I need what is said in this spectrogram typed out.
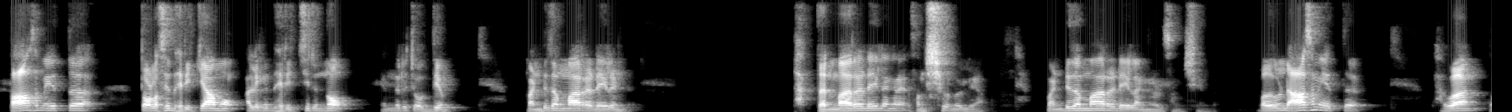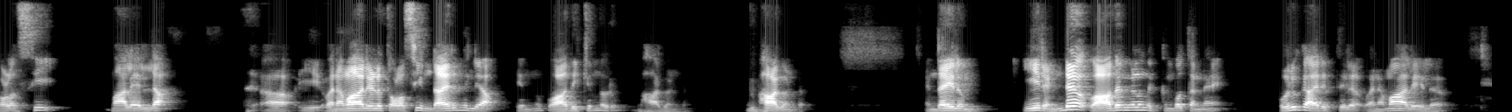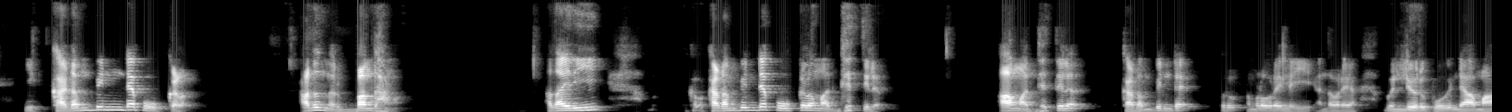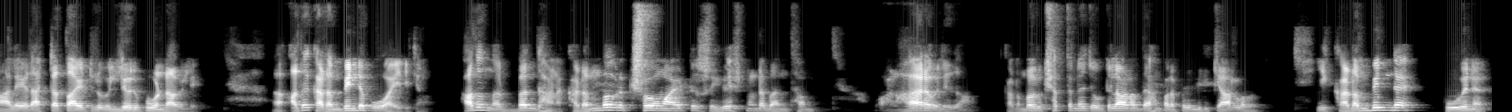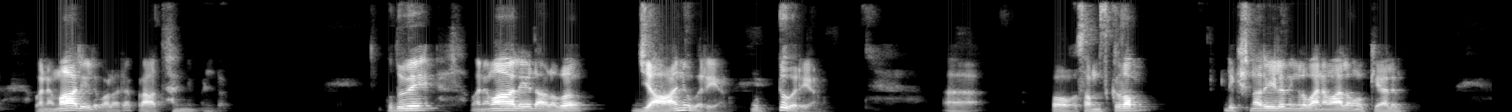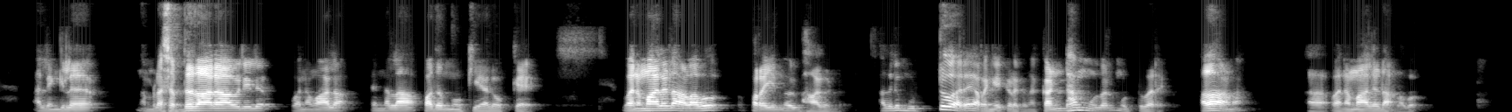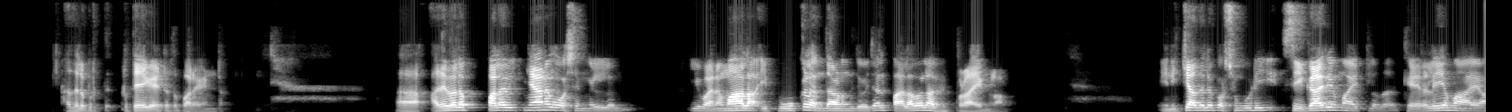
അപ്പോൾ ആ സമയത്ത് തുളസി ധരിക്കാമോ അല്ലെങ്കിൽ ധരിച്ചിരുന്നോ എന്നൊരു ചോദ്യം പണ്ഡിതന്മാരുടെ ഇടയിലുണ്ട്. ഭക്തന്മാരുടെ ഇടയിൽ അങ്ങനെ സംശയമൊന്നുമില്ല. പണ്ഡിതന്മാരുടെ ഇടയിൽ അങ്ങനെ ഒരു സംശയമുണ്ട്. അപ്പോൾ അതുകൊണ്ട് ആ സമയത്ത് ഭഗവാൻ തുളസി മാലയല്ല ഈ വനമാലയിൽ തുളസി ഉണ്ടായിരുന്നില്ല എന്ന് വാദിക്കുന്ന ഒരു ഭാഗമുണ്ട് വിഭാഗമുണ്ട്. എന്തായാലും ഈ രണ്ട് വാദങ്ങൾ നിൽക്കുമ്പോൾ തന്നെ ഒരു കാര്യത്തിൽ വനമാലയിൽ ഈ കടമ്പിന്റെ പൂക്കൾ അത് നിർബന്ധമാണ്. അതായത് ഈ കടമ്പിന്റെ പൂക്കൾ മധ്യത്തിൽ ആ മധ്യത്തിൽ കടമ്പിന്റെ ഒരു നമ്മൾ പറയില്ലേ ഈ എന്താ പറയുക വലിയൊരു പൂവിന്റെ ആ മാലയുടെ അറ്റത്തായിട്ടൊരു വലിയൊരു പൂ ഉണ്ടാവില്ലേ അത് കടമ്പിന്റെ പൂവായിരിക്കണം. അത് നിർബന്ധമാണ്. കടമ്പ വൃക്ഷവുമായിട്ട് ശ്രീകൃഷ്ണന്റെ ബന്ധം വളരെ വലുതാണ്. കടമ്പ വൃക്ഷത്തിന്റെ ചുവട്ടിലാണ് അദ്ദേഹം പലപ്പോഴും ഇരിക്കാറുള്ളത്. ഈ കടമ്പിന്റെ പൂവിന് വനമാലയിൽ വളരെ പ്രാധാന്യം ഉണ്ട്. പൊതുവേ വനമാലയുടെ അളവ് ജാനു വരെയാണ് മുട്ടു വരെയാണ്. ഇപ്പോൾ സംസ്കൃതം ഡിക്ഷണറിയിൽ നിങ്ങൾ വനമാല നോക്കിയാലും അല്ലെങ്കിൽ നമ്മുടെ ശബ്ദധാരാവലിയിൽ വനമാല എന്നുള്ള പദം നോക്കിയാലും ഒക്കെ വനമാലയുടെ അളവ് പറയുന്ന ഒരു ഭാഗമുണ്ട്. അതിൽ മുട്ടു വരെ ഇറങ്ങിക്കിടക്കുന്നത് കണ്ഠം മുതൽ മുട്ടു വരെ. അതാണ് വനമാലയുടെ അളവ്. അതിൽ പ്രത്യേക പ്രത്യേകമായിട്ട് ഇത് പറയുന്നുണ്ട് ആ, അതേപോലെ പല വിജ്ഞാനകോശങ്ങളിലും ഈ വനമാല ഈ പൂക്കൾ എന്താണെന്ന് ചോദിച്ചാൽ പല പല അഭിപ്രായങ്ങളാണ്. എനിക്കതിൽ കുറച്ചും കൂടി സ്വീകാര്യമായിട്ടുള്ളത് കേരളീയമായ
